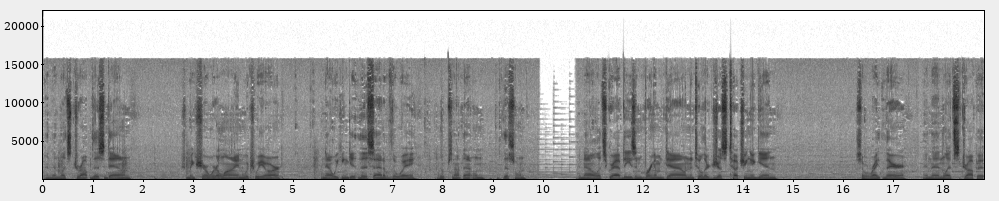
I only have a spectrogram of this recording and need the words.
And then let's drop this down. Make sure we're aligned, which we are. Now we can get this out of the way. Oops, not that one, this one. And now let's grab these and bring them down until they're just touching again. So right there. And then let's drop it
